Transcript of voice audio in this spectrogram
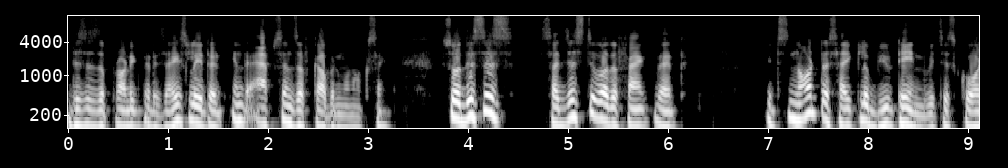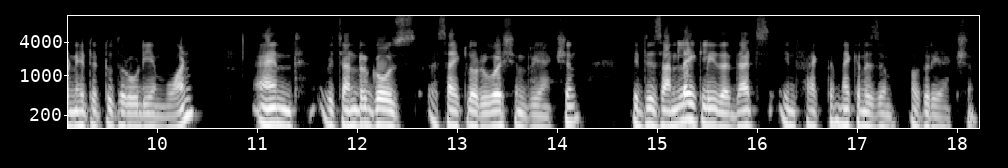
this is the product that is isolated in the absence of carbon monoxide. So, this is suggestive of the fact that it is not a cyclobutane which is coordinated to the rhodium 1 and which undergoes a cycloreversion reaction. It is unlikely that that is in fact the mechanism of the reaction.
